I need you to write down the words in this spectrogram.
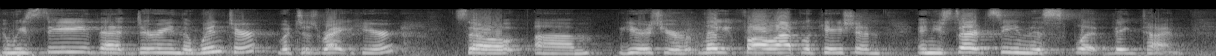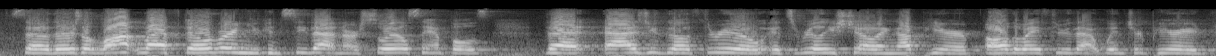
And we see that during the winter, which is right here, so um, here's your late fall application, and you start seeing this split big time. So there's a lot left over, and you can see that in our soil samples that as you go through, it's really showing up here all the way through that winter period.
